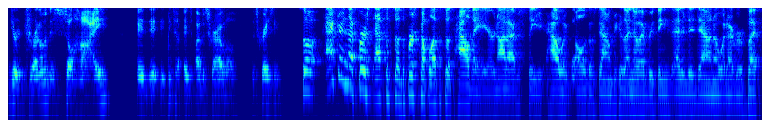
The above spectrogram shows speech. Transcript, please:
your adrenaline is so high. It, it, it's it's undescribable. It's crazy. So after in that first episode, the first couple episodes, how they air, not obviously how it all goes down because I know everything's edited down or whatever. But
